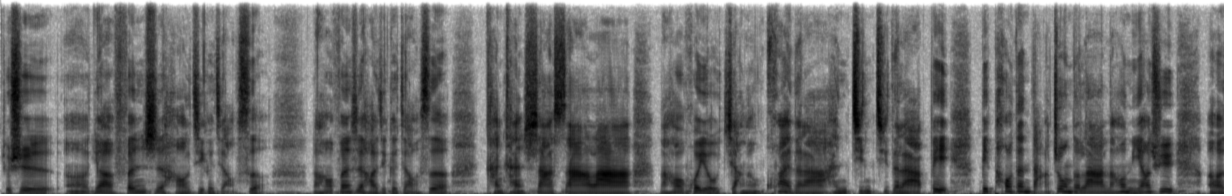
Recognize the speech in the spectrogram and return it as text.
就是呃要分饰好几个角色。”然后分饰好几个角色，砍砍杀杀啦，然后会有讲很快的啦，很紧急的啦，被被炮弹打中的啦，然后你要去呃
